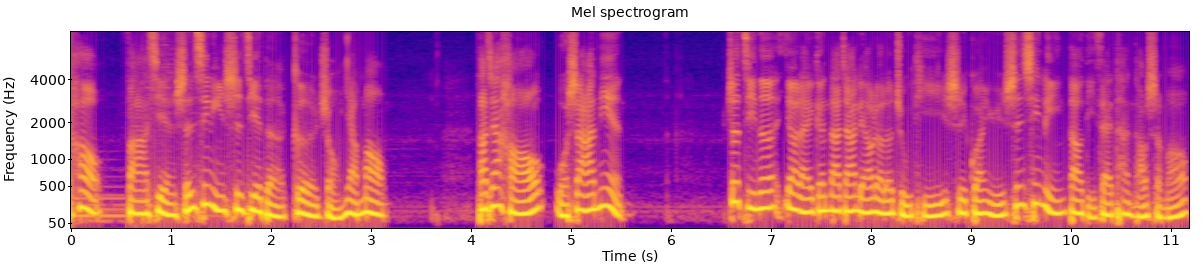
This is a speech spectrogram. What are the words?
号，发现身心灵世界的各种样貌。大家好，我是阿念。这集呢，要来跟大家聊聊的主题是关于身心灵到底在探讨什么。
